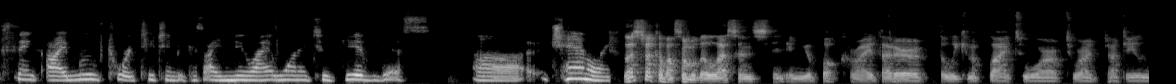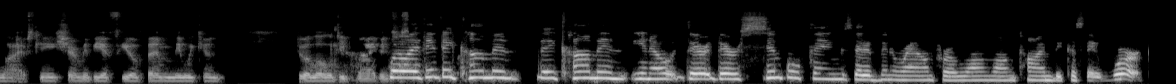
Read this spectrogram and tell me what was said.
think I moved toward teaching because I knew I wanted to give this uh, channeling. Let's talk about some of the lessons in, in your book, right, that are that we can apply to our to our, our daily lives. Can you share maybe a few of them? Maybe we can do a little deep dive. well, I think they come in. They come in. You know, they're they're simple things that have been around for a long, long time because they work.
